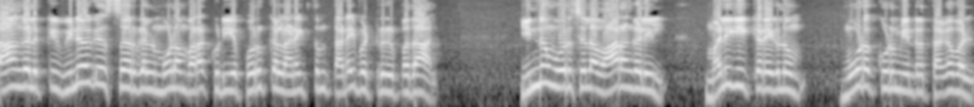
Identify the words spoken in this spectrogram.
தாங்களுக்கு விநியோகஸ்தர்கள் மூலம் வரக்கூடிய பொருட்கள் அனைத்தும் தடைபட்டிருப்பதால் இன்னும் ஒரு சில வாரங்களில் மளிகை கடைகளும் மூடக்கூடும் என்ற தகவல்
